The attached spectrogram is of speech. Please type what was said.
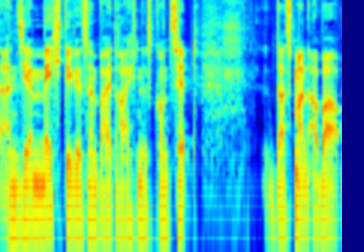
ein sehr mächtiges, ein weitreichendes Konzept dass man aber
